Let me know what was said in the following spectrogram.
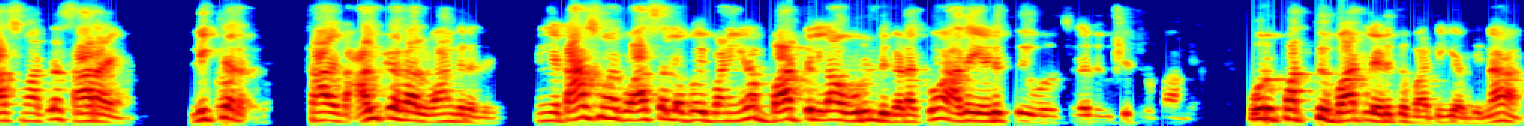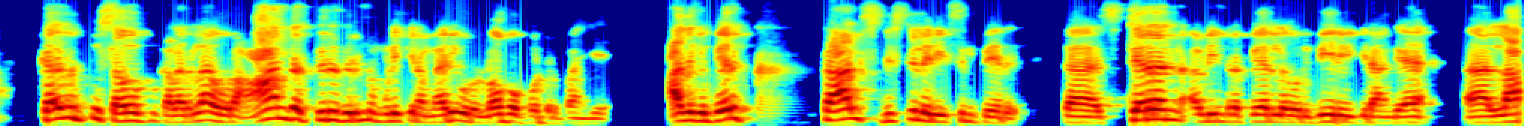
டாஸ்மாக்ல சாராயம் லிக்கர் ஆல்கஹால் வாங்குறது. நீங்க டாஸ்மாக் வாசல்ல போய் பண்ணீங்கன்னா பாட்டில் எல்லாம் உருண்டு கிடக்கும். அதை எடுத்து ஒரு சிலர் வித்துட்டு இருப்பாங்க. ஒரு பத்து பாட்டில் எடுத்து பாத்தீங்க அப்படின்னா கருப்பு சிவப்பு கலர்ல ஒரு ஆந்த திரு திருன்னு முழிக்கிற மாதிரி ஒரு லோகோ போட்டிருப்பாங்க. அதுக்கு பேரு கால்ஸ் டிஸ்டிலரிஸ்ன்னு பேரு. ஸ்டெரன் அப்படின்ற பேர்ல ஒரு பீர் விற்கிறாங்க லா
